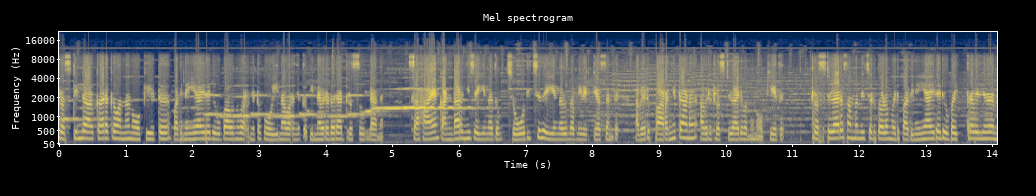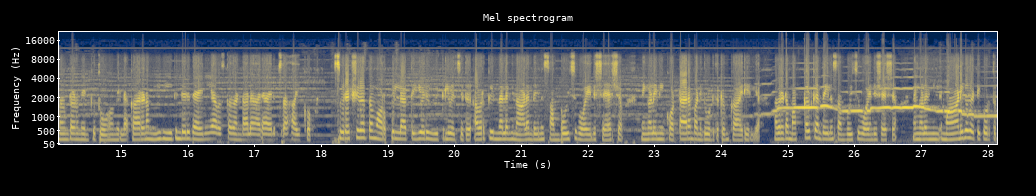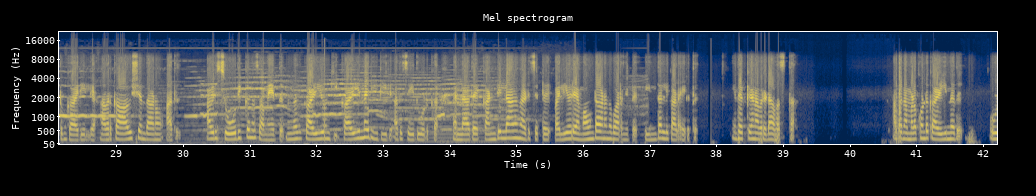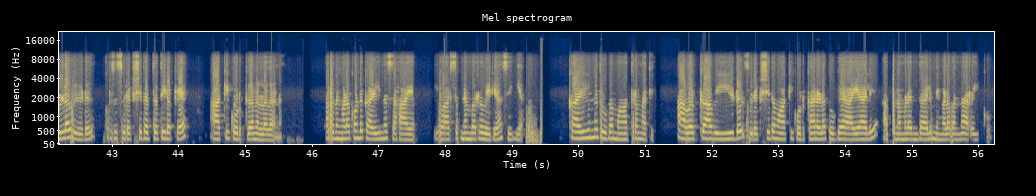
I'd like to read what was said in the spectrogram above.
ട്രസ്റ്റിന്റെ ആൾക്കാരൊക്കെ വന്ന് നോക്കിയിട്ട് പതിനയ്യായിരം രൂപ എന്ന് പറഞ്ഞിട്ട് പോയി എന്നാ പറഞ്ഞത്. പിന്നെ അവരുടെ ഒരു അഡ്രസ്സും ഇല്ലാന്ന്. സഹായം കണ്ടറിഞ്ഞ് ചെയ്യുന്നതും ചോദിച്ചു ചെയ്യുന്നതും തമ്മിൽ വ്യത്യാസമുണ്ട്. അവർ പറഞ്ഞിട്ടാണ് അവർ ട്രസ്റ്റുകാർ വന്ന് നോക്കിയത്. ട്രസ്റ്റുകാരെ സംബന്ധിച്ചിടത്തോളം ഒരു പതിനയ്യായിരം രൂപ ഇത്ര വലിയ എമൗണ്ട് ആണെന്ന് എനിക്ക് തോന്നുന്നില്ല. കാരണം ഈ വീടിന്റെ ഒരു ദയനീയ അവസ്ഥ കണ്ടാൽ ആരായാലും സഹായിക്കും. സുരക്ഷിതത്വം ഉറപ്പില്ലാത്ത ഈ ഒരു വീട്ടിൽ വെച്ചിട്ട് അവർക്ക് ഇന്നല്ലെങ്കിൽ നാളെ എന്തെങ്കിലും സംഭവിച്ചു പോയതിന് ശേഷം നിങ്ങൾ ഇനി കൊട്ടാരം പണിത് കൊടുത്തിട്ടും കാര്യമില്ല. അവരുടെ മക്കൾക്ക് എന്തെങ്കിലും സംഭവിച്ചു പോയതിന് ശേഷം നിങ്ങൾ മാളിക കെട്ടിക്കൊടുത്തിട്ടും കാര്യമില്ല. അവർക്ക് ആവശ്യം എന്താണോ അത്. അവർ ചോദിക്കുന്ന സമയത്ത് നിങ്ങൾക്ക് കഴിയുമെങ്കിൽ കഴിയുന്ന രീതിയിൽ അത് ചെയ്തു കൊടുക്കുക. അല്ലാതെ കണ്ടില്ല എന്ന് നടിച്ചിട്ട് വലിയൊരു എമൗണ്ട് ആണെന്ന് പറഞ്ഞിട്ട് പിന്തള്ളി കളയരുത്. ഇതൊക്കെയാണ് അവരുടെ അവസ്ഥ. അപ്പൊ നമ്മളെ കൊണ്ട് കഴിയുന്നത് ഉള്ള വീട് കുറച്ച് സുരക്ഷിതത്വത്തിലൊക്കെ ആക്കി കൊടുക്കുക എന്നുള്ളതാണ്. അപ്പൊ നിങ്ങളെ കൊണ്ട് കഴിയുന്ന സഹായം ഈ വാട്സപ്പ് നമ്പറിൽ വരിക ചെയ്യുക. കഴിയുന്ന തുക മാത്രം മതി. അവർക്ക് ആ വീട് സുരക്ഷിതമാക്കി കൊടുക്കാനുള്ള തുക ആയാൽ അപ്പൊ നമ്മൾ എന്തായാലും നിങ്ങളെ വന്ന് അറിയിക്കും.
